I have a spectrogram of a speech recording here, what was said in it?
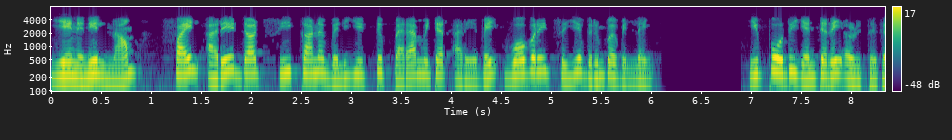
ஏனெனில் நாம் பைல் arrayசி க்கான வெளியீட்டு பாராமீட்டர் அரே ஐ ஓவர்விரைட் செய்ய விரும்பவில்லை. இப்போது Enter ஐ அழுத்துக.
